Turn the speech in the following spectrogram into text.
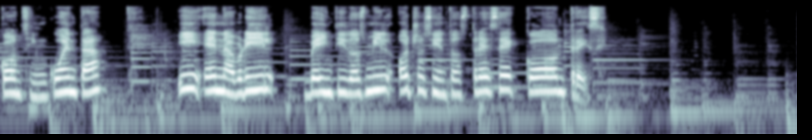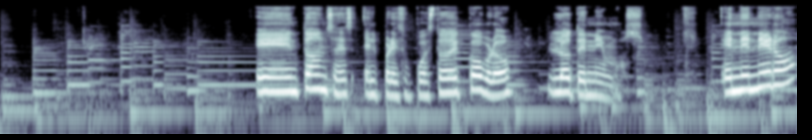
con 50 y en abril 22 mil 813 con 13. Entonces el presupuesto de cobro lo tenemos. En enero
